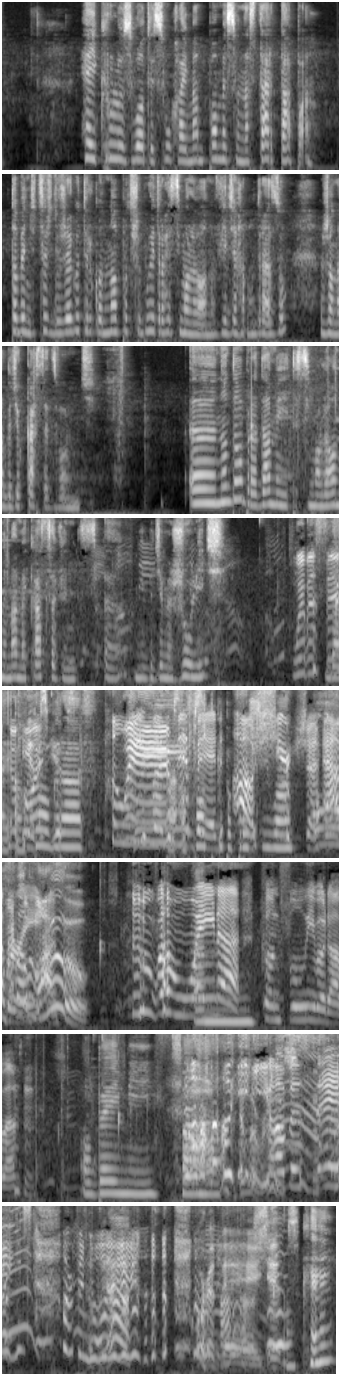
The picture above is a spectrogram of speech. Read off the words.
Hej, królu złoty, słuchaj, mam pomysł na startupa. To będzie coś dużego, tylko no, potrzebuję trochę simoleonów. Wiedziałam od razu, że ona będzie o kasę dzwonić. E, no dobra, damy jej te simoleony, mamy kasę, więc e, nie będziemy żulić. Daj autograf. Please, A, o fotkę Nibbid. Oh, poprosiła. sure, Wayna. Em, Con Fulibo Daba. obejmij fana. Yabba Zangs. Arpanoy. Yeah. Or a they? It's Okej.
